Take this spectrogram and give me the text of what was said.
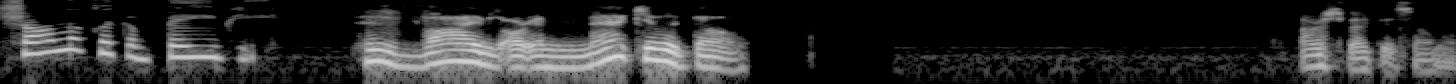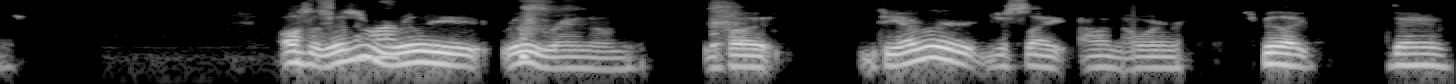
Sean looks like a baby. His vibes are immaculate, though. I respect it so much. Also, this is really, really random, but do you ever just like out of nowhere just be like, damn,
